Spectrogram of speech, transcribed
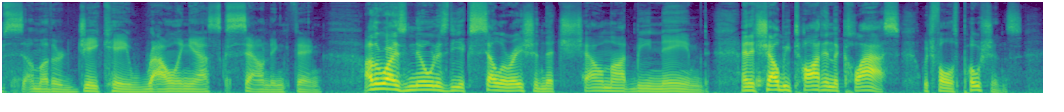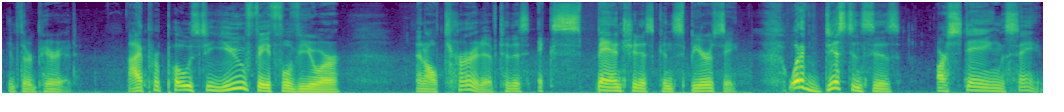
some other J.K. Rowling-esque sounding thing otherwise known as the acceleration that shall not be named, and it shall be taught in the class which follows potions in third period. I propose to you, faithful viewer, an alternative to this expansionist conspiracy. What if distances are staying the same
